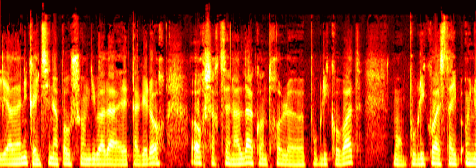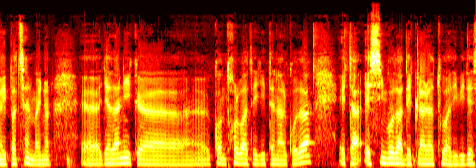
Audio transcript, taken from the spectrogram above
jadanik aintzina pausu handi bada, eta gero hor sartzen alda kontrol uh, publiko bat, bon, publikoa ez da oino ipatzen, baina uh, jadanik uh, kontrol bat egiten alko da, eta ezingo da deklaratu adibidez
